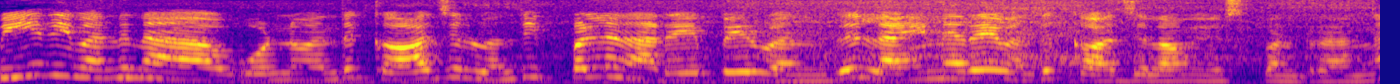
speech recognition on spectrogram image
மீதி வந்து நான் ஒன்று வந்து காஜல் வந்து இப்போல்லாம் நிறைய பேர் வந்து லைனரே வந்து காஜலாகவும் யூஸ் பண்ணுறாங்க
